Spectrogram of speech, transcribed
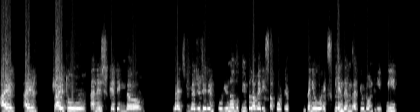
I I try to manage getting the veg vegetarian food. You know, the people are very supportive. When you explain them that you don't eat meat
